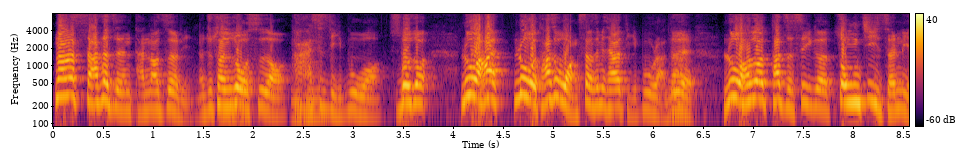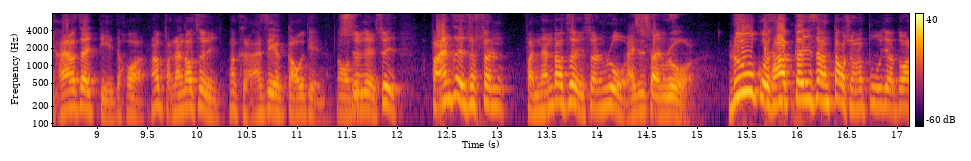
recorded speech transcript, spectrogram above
纳斯达克只能弹到这里，那就算弱势哦，它还是底部哦，不是说如果它如果它是往上这边才有底部了，对不对？如果他说它只是一个中继整理，还要再跌的话，它反弹到这里，那可能还是一个高点，哦，对不对？所以反正这里就算反弹到这里算弱，还是算弱了。如果它跟上道琼的步调，都要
